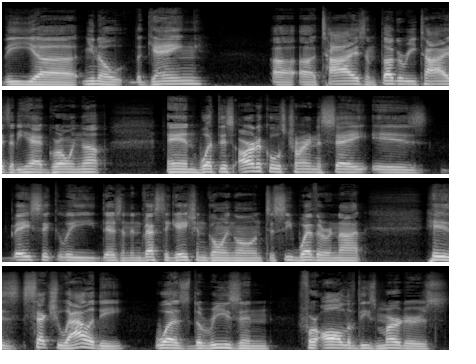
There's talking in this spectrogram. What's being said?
the, uh, you know, the gang uh, uh, ties and thuggery ties that he had growing up. And what this article is trying to say is basically there's an investigation going on to see whether or not his sexuality was the reason for all of these murders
